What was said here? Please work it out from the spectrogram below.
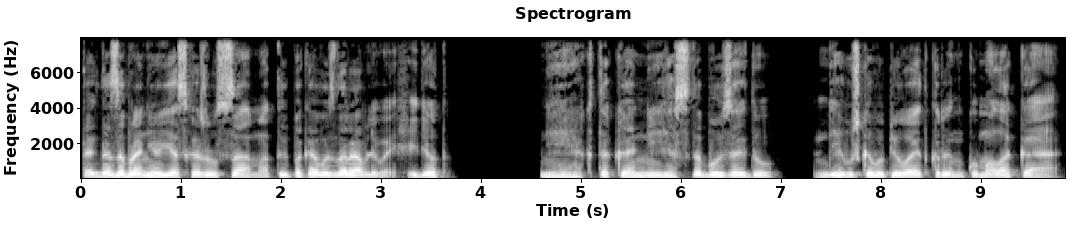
«Тогда за броней я схожу сам, а ты пока выздоравливай. Идет?» «Не, к Таканне я с тобой зайду. Девушка выпивает крынку молока.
